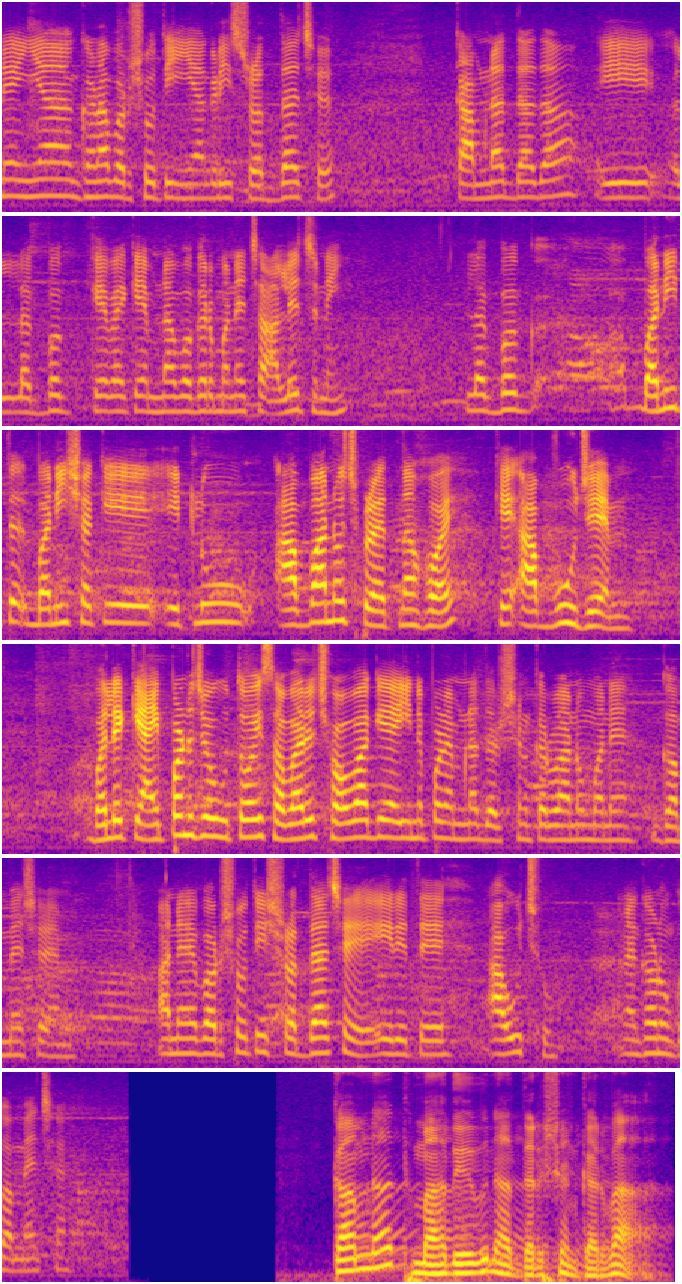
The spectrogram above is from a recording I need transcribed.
મને અહીંયા ઘણા વર્ષોથી અહીંયા આગળ શ્રદ્ધા છે. કામનાથ દાદા એ લગભગ કહેવાય કે એમના વગર મને ચાલે જ નહીં. લગભગ બની બની શકે એટલું આવવાનો જ પ્રયત્ન હોય કે આવવું જ એમ. ભલે ક્યાંય પણ જવું તોય સવારે છ વાગે આવીને પણ એમના દર્શન કરવાનું મને ગમે છે એમ. અને વર્ષોથી શ્રદ્ધા છે એ રીતે આવું છું અને ઘણું ગમે છે. કામનાથ મહાદેવના દર્શન કરવા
